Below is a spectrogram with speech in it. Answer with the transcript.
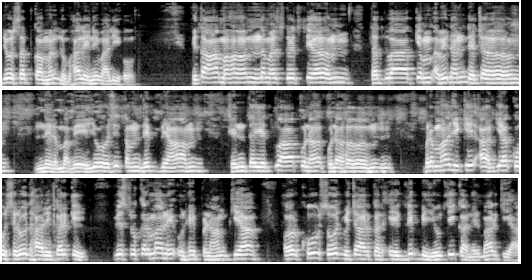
जो सबका मन लुभा लेने वाली हो। पितामह नमस्कृत्य तद्वाक्यम अभिनंद्य च। निर्मवे योषित दिव्याम चिंतवा पुनः पुनः। ब्रह्मा जी की आज्ञा को सिरोधार्य करके विश्वकर्मा ने उन्हें प्रणाम किया और खूब सोच विचार कर एक दिव्य युवती का निर्माण किया।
